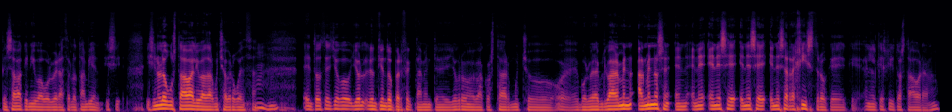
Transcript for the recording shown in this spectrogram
pensaba que no iba a volver a hacerlo también. Y si, y si no le gustaba, le iba a dar mucha vergüenza. Entonces yo, yo lo entiendo perfectamente. Yo creo que me va a costar mucho eh, volver a Bilbao, al, menos en, en, ese, en, ese, en ese registro que, en el que he escrito hasta ahora. ¿no?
